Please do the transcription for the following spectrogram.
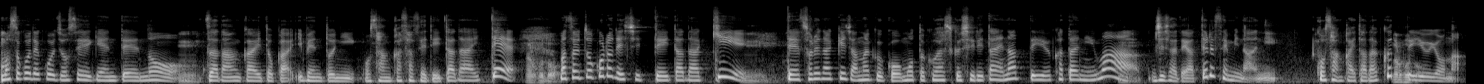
まあ、そこでこう女性限定のうん座談会とかイベントにこう参加させていただいて、なるほど。まあ、そういうところで知っていただき、でそれだけじゃなくこうもっと詳しく知りたいなっていう方には、自社でやってるセミナーにご参加いただくっていうような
